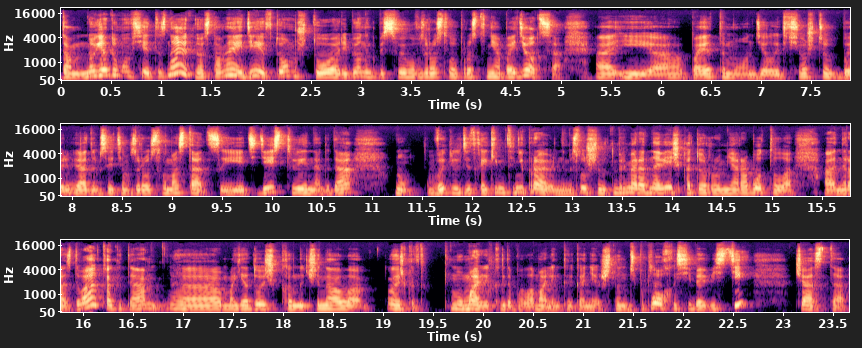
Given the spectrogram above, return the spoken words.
Там, ну, я думаю, все это знают, но основная идея в том, что ребенок без своего взрослого просто не обойдется. А, и а, поэтому он делает все, чтобы рядом с этим взрослым остаться. И эти действия иногда ну, выглядят какими-то неправильными. Слушай, вот, например, одна вещь, которая у меня работала а, на раз-два, когда э, моя дочка начинала, ну, знаешь, как ну, маленькая, когда была маленькая, конечно, ну, типа, плохо себя вести, часто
